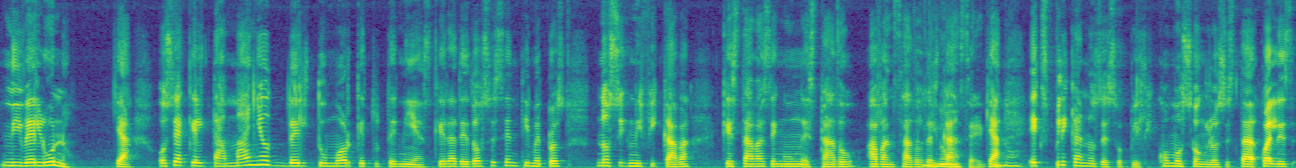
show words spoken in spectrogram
nivel 1, ya. O sea que el tamaño del tumor que tú tenías, que era de 12 centímetros, no significaba que estabas en un estado avanzado del cáncer. Ya, explícanos eso, Pili. ¿Cómo son los estados? ¿Cuál es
